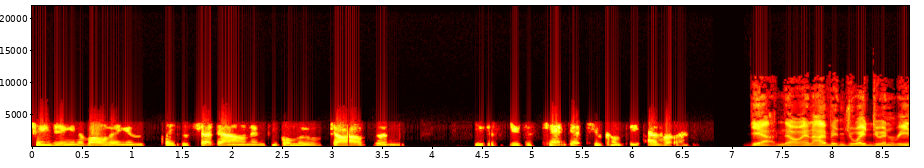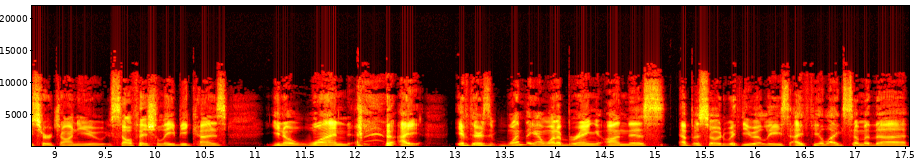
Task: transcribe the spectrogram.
changing and evolving, and places shut down, and people move jobs, and you just you just can't get too comfy ever. Yeah, no, and I've enjoyed doing research on you selfishly because, you know, one, I if there's one thing I want to bring on this episode with you at least, I feel like some of the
